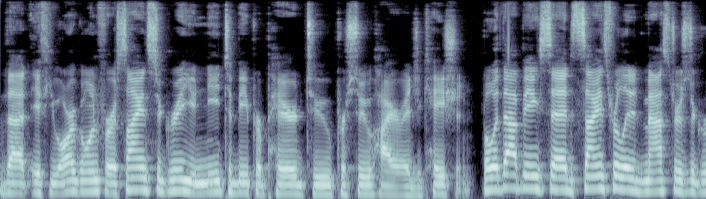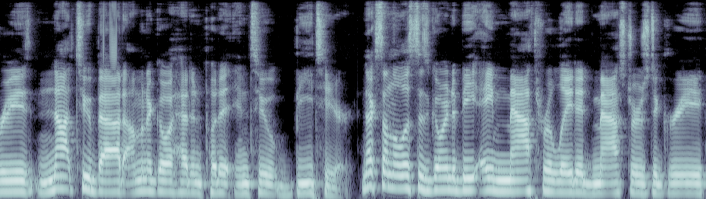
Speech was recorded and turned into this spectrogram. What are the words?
that if you are going for a science degree, you need to be prepared to pursue higher education. But with that being said, science related master's degrees, not too bad. I'm gonna go ahead and put it into B tier. Next on the list is going to be a math related master's degree.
